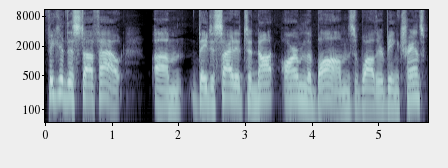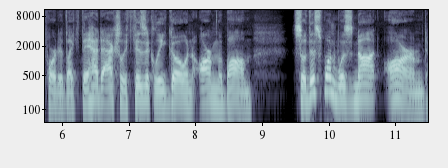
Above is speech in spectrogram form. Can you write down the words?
figured this stuff out, um, they decided to not arm the bombs while they're being transported. Like they had to actually physically go and arm the bomb. So this one was not armed,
